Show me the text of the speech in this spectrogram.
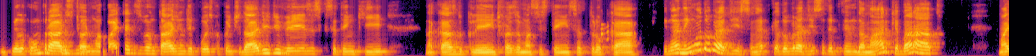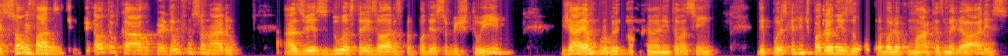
E pelo contrário, se uhum, torna uma baita desvantagem depois com a quantidade de vezes que você tem que ir na casa do cliente, fazer uma assistência, trocar. E não é nenhuma dobradiça, né? Porque a dobradiça, dependendo da marca, é barato. Mas só o fato Uhum, de pegar o teu carro, perder um funcionário, às vezes duas, três horas para poder substituir, já é um problema, uhum, né, Anny? Então, assim, depois que a gente padronizou, trabalhou com marcas melhores,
